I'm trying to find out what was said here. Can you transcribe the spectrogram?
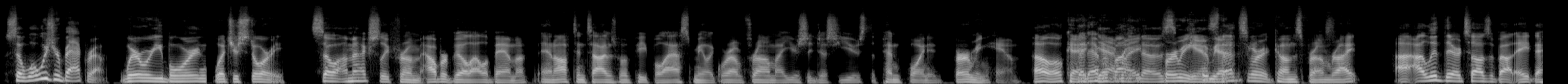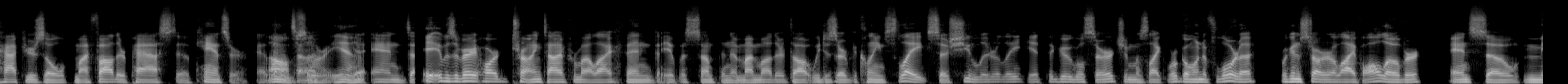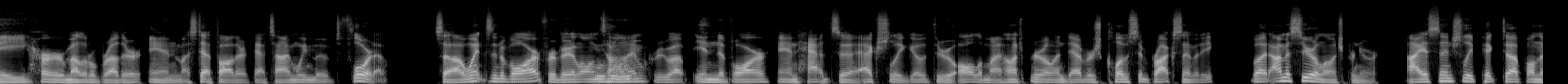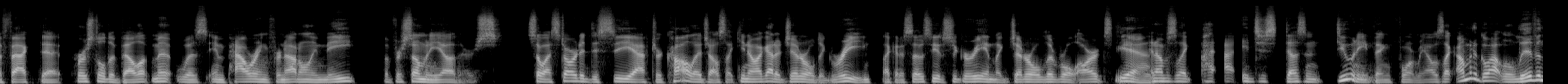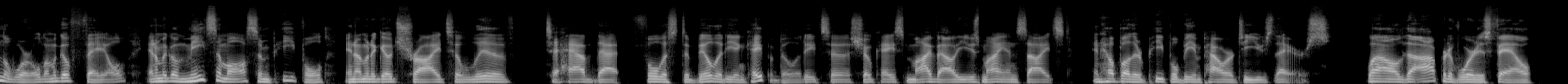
So what was your background? Where were you born? What's your story? So I'm actually from Albertville, Alabama, and oftentimes when people ask me like where I'm from, I usually just use the pinpointed Birmingham Oh, okay. that Yeah, everybody right. knows. Birmingham, Yeah. that's where it comes from, right? I, I lived there until I was about eight and a half years old. My father passed of cancer at that Oh, I'm time. sorry. Yeah. and uh, it, it was a very hard, trying time for my life, and it was something that my mother thought we deserved a clean slate. So she literally hit the Google search and was like, "We're going to Florida. We're going to start our life all over." And so me, her, my little brother, and my stepfather at that time, we moved to Florida. So I went to Navarre for a very long Mhm. time, grew up in Navarre, and had to actually go through all of my entrepreneurial endeavors close in proximity. But I'm a serial entrepreneur. I essentially picked up on the fact that personal development was empowering for not only me, but for so many others. So I started to see after college, I was like, you know, I got a general degree, like an associate's degree in like general liberal arts. Yeah. And I was like, I, I, it just doesn't do anything for me. I was like, I'm going to go out and live in the world. I'm going to go fail and I'm going to go meet some awesome people and I'm going to go try to live to have that fullest ability and capability to showcase my values, my insights, and help other people be empowered to use theirs. Well, the operative word is fail.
